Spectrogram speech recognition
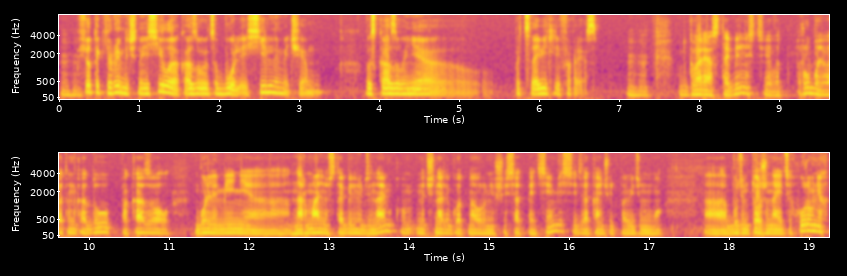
Uh -huh. Все-таки рыночные силы оказываются более сильными, чем высказывания представителей ФРС. Угу. Вот говоря о стабильности, вот рубль в этом году показывал более-менее нормальную стабильную динамику. Начинали год на уровне 65-70 и заканчивать, по-видимому, а, будем тоже на этих уровнях.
